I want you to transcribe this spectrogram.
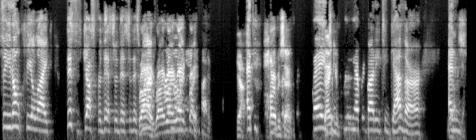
So you don't feel like this is just for this or this or this. Right, right, right, right, right. and 100% way Thank to you. bring everybody together and yes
